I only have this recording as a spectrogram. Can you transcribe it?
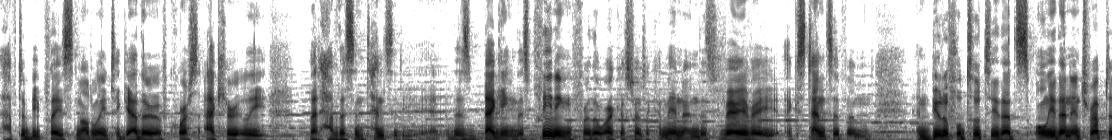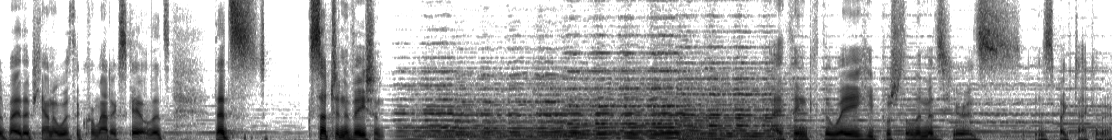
have to be placed not only together, of course, accurately, but have this intensity, this begging, this pleading for the orchestra to come in, and this very, very extensive and, and beautiful tutti that's only then interrupted by the piano with a chromatic scale. That's, that's such innovation. I think the way he pushed the limits here is, is spectacular.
